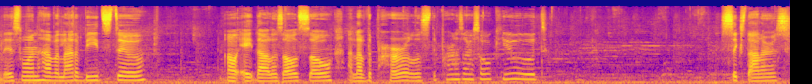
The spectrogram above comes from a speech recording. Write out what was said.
This one have a lot of beads too. Oh, eight dollars also. I love the pearls. The pearls are so cute. $6.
